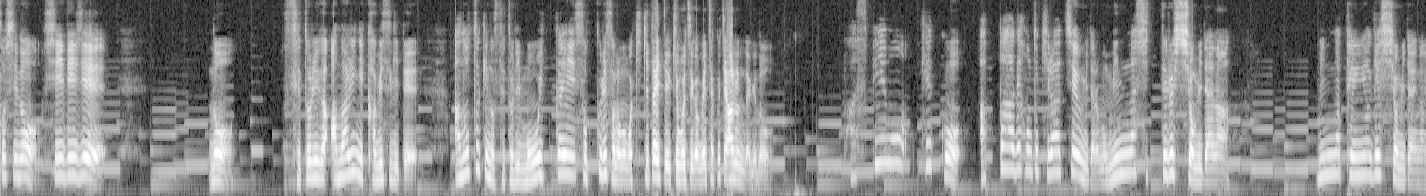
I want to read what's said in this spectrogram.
年の CDJ の瀬取りがあまりに噛みすぎて、あの時の瀬取りもう一回そっくりそのまま聞きたいっていう気持ちがめちゃくちゃあるんだけど、パスピエも結構アッパーでほんとキラーチューンみたいな、もうみんな知ってるっしょみたいな、みんな点上げっしょみたいな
